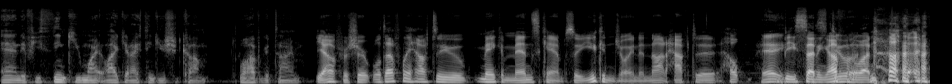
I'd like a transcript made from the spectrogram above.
And if you think you might like it, I think you should come. We'll have a good time. Yeah, for sure. We'll definitely have to make a men's camp so you can join and not have to help Hey, be setting up and whatnot.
